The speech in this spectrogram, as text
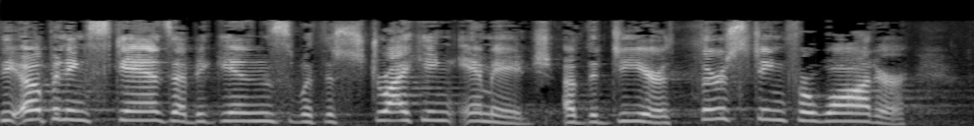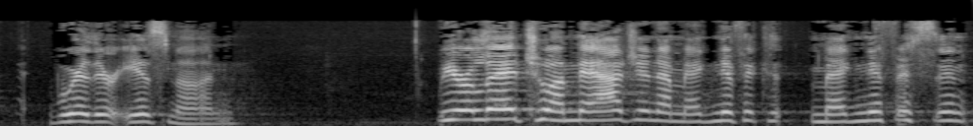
The opening stanza begins with the striking image of the deer thirsting for water where there is none. We are led to imagine a magnific- magnificent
